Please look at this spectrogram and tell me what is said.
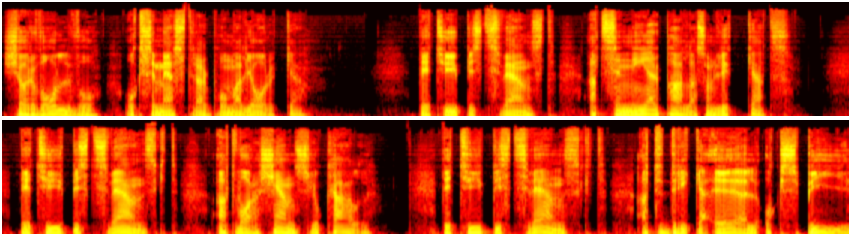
kör Volvo och semestrar på Mallorca. Det är typiskt svenskt att se ner på alla som lyckats. Det är typiskt svenskt att vara känslokall. Det är typiskt svenskt att dricka öl och spy.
